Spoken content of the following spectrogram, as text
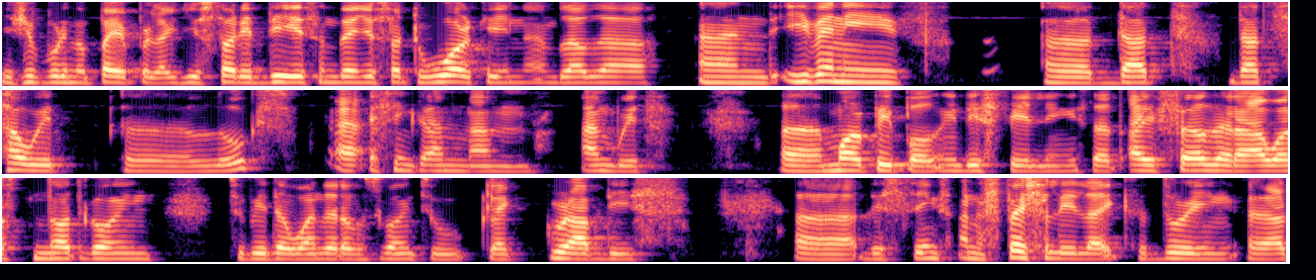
if you put in a paper like you studied this and then you start working and blah blah. And even if uh, that that's how it uh, looks I, I, think i'm i'm i'm with uh, more people in this feeling is that i felt that i was not going to be the one that i was going to like grab these uh, these things. And especially like during uh,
